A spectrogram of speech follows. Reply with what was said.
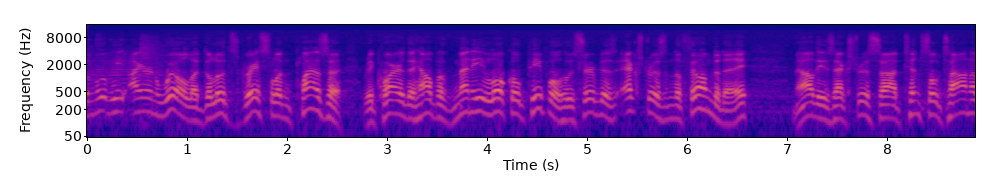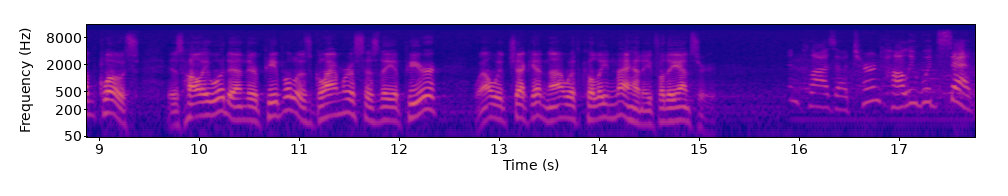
The movie Iron Will at Duluth's Greysolon Plaza required the help of many local people who served as extras in the film today. Now these extras saw Tinseltown up close. Is Hollywood and their people as glamorous as they appear? Well, we'll check in now with Colleen Mahoney for the answer. Plaza turned Hollywood set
